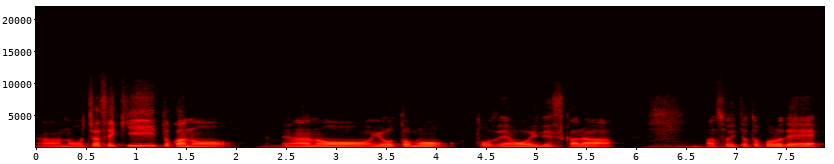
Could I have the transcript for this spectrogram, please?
あのお茶席とかのあの用途も当然多いですから、まあ、そういったところで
